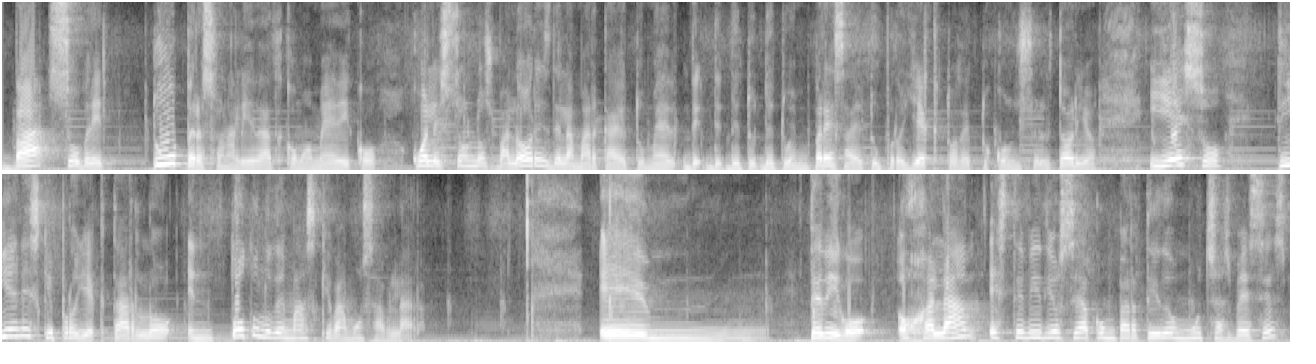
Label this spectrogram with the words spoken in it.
va sobre tu personalidad como médico, cuáles son los valores de la marca de tu, de tu, empresa, de tu proyecto, de tu consultorio. Y eso tienes que proyectarlo en todo lo demás que vamos a hablar. Em, te digo, ojalá este vídeo sea compartido muchas veces,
